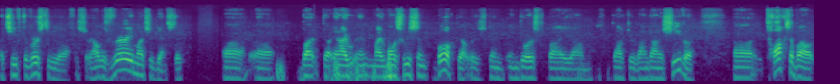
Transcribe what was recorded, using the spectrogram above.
a chief diversity officer. I was very much against it. Uh, uh, but uh, and I, in my most recent book that was been endorsed by um, Dr. Vandana Shiva uh, talks about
